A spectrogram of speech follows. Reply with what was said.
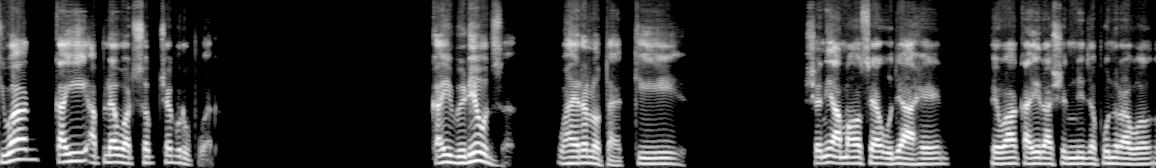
किंवा काही आपल्या व्हॉट्सअपच्या ग्रुपवर काही व्हिडिओज व्हायरल होत आहेत की शनी अमावस्या उद्या आहे तेव्हा काही राशींनी जपून राहावं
